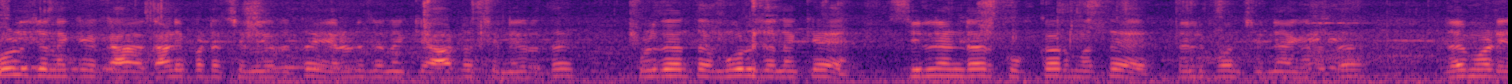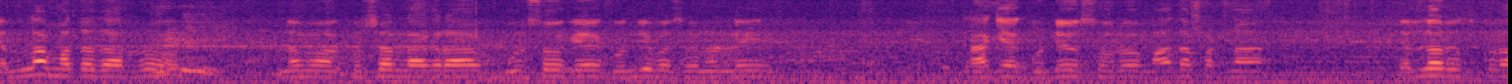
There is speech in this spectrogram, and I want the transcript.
ಏಳು ಜನಕ್ಕೆ ಗಾ, ಗಾಳಿಪಟ ಚಿಹ್ನೆ ಇರುತ್ತೆ, ಎರಡು ಜನಕ್ಕೆ ಆಟೋ ಚಿಹ್ನೆ ಇರುತ್ತೆ. ಉಳಿದಂಥ ಮೂರು ಜನಕ್ಕೆ ಸಿಲಿಂಡರ್, ಕುಕ್ಕರ್ ಮತ್ತು ಟೆಲಿಫೋನ್ ಚಿಹ್ನೆ ಆಗಿರುತ್ತೆ. ದಯಮಾಡಿ ಎಲ್ಲ ಮತದಾರರು ನಮ್ಮ ಕುಶಾಲನಗರ ಮುಳ್ಸೋಗೆ ಗುಂದಿ ಬಸವನಹಳ್ಳಿ, ಹಾಗೆ ಗುಡ್ಡೇಸೂರು ಮಾದಪಟ್ಟಣ, ಎಲ್ಲರೂ ಕೂಡ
